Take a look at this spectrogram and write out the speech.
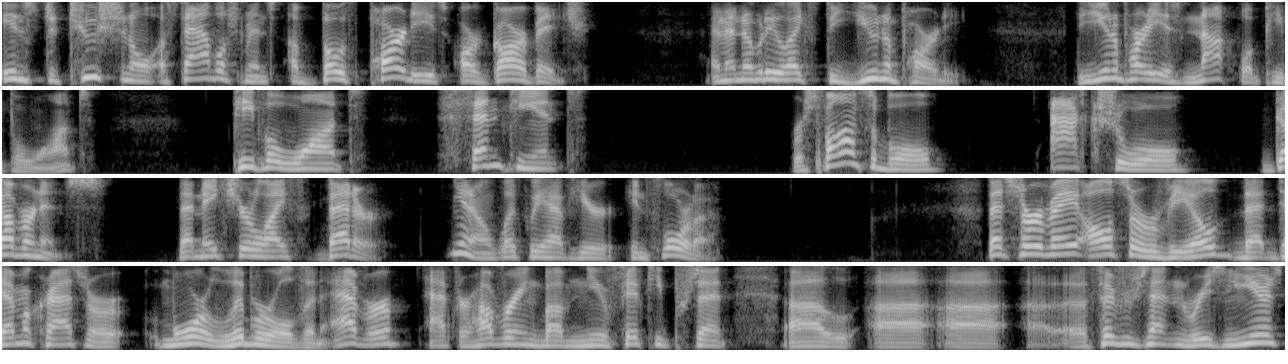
institutional establishments of both parties are garbage and that nobody likes the uniparty. The uniparty is not what people want. People want sentient, responsible, actual governance that makes your life better, you know, like we have here in Florida. That survey also revealed that Democrats are more liberal than ever after hovering above near 50%, uh, uh, uh, 50% in recent years.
